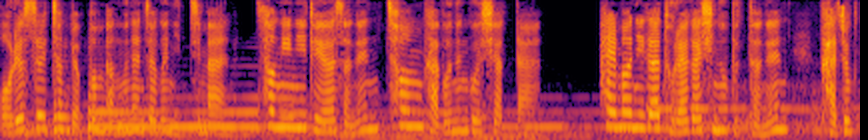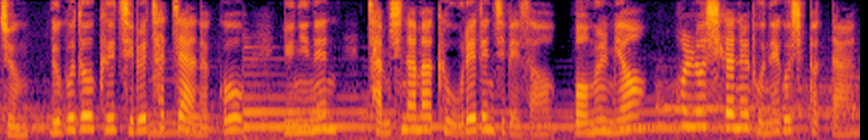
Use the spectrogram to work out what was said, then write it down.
어렸을 적 몇 번 방문한 적은 있지만 성인이 되어서는 처음 가보는 곳이었다. 할머니가 돌아가신 후부터는 가족 중 누구도 그 집을 찾지 않았고 윤희는 잠시나마 그 오래된 집에서 머물며 홀로 시간을 보내고 싶었다.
